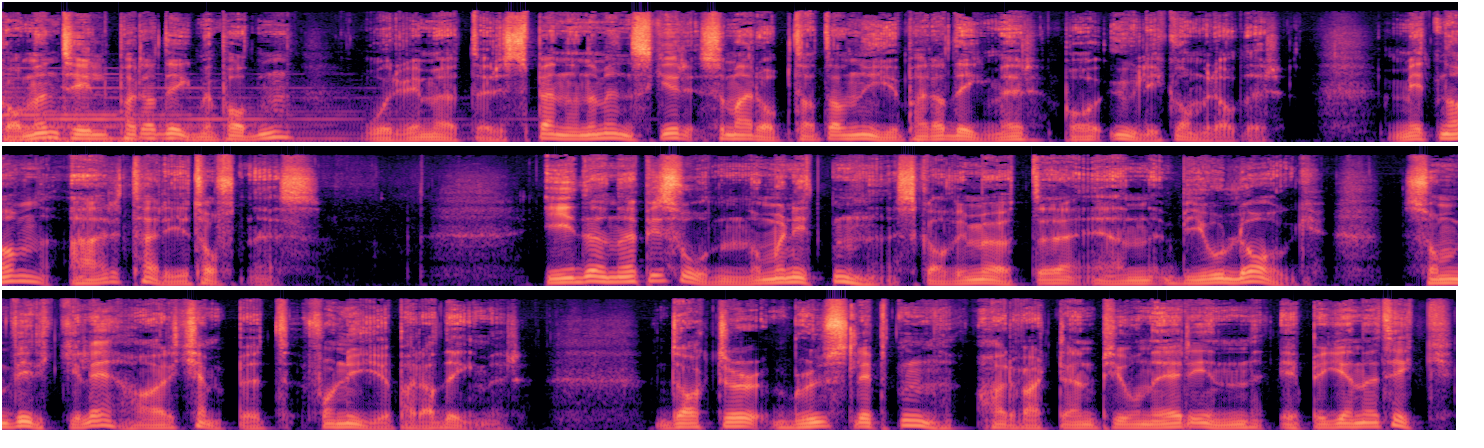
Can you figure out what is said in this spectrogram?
Velkommen til Paradigmepodden, hvor vi møter spennende mennesker som er opptatt av nye paradigmer på ulike områder. Mitt navn er Terje Toftnes. I denne episoden, nummer 19, skal vi møte en biolog som virkelig har kjempet for nye paradigmer. Dr. Bruce Lipton har vært en pioner innen epigenetikk,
